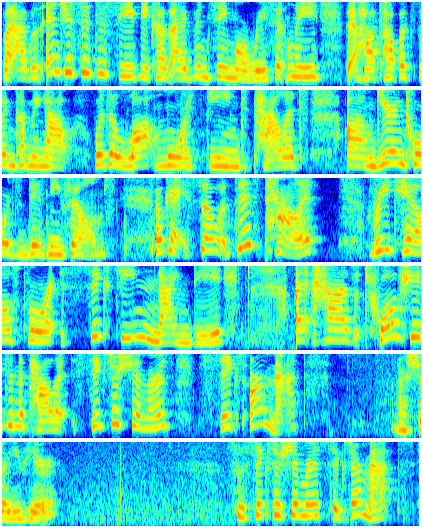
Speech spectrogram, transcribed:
But I was interested to see because I've been seeing more recently that Hot Topic's been coming out with a lot more themed palettes um, gearing towards Disney films. Okay, so this palette retails for $16.90. It has 12 shades in the palette, 6 are shimmers, 6 are mattes. I'll show you here. So 6 are shimmers, 6 are mattes.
